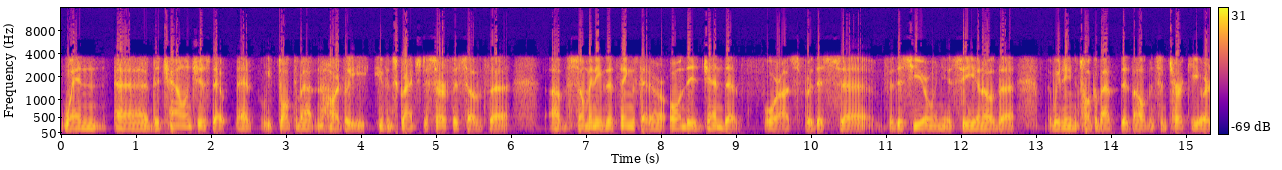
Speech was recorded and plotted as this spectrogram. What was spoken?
when uh, the challenges that that we talked about and hardly even scratched the surface of uh, of so many of the things that are on the agenda for us for this uh, for this year. When you see, you know, the we didn't even talk about the developments in Turkey or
